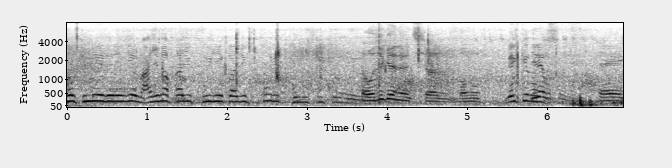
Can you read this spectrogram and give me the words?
더 길러야 되는 게 마지막까지 9이니까지 볼이 걸릴 수 있더라고요 어저께는 진짜 너무 몇개 걸렸어 100.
